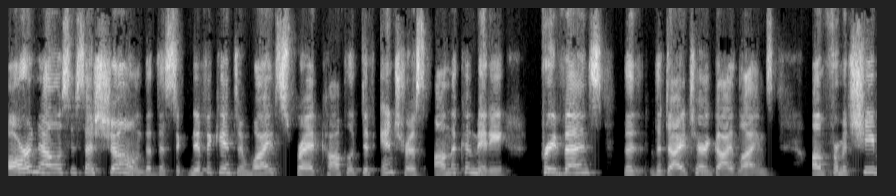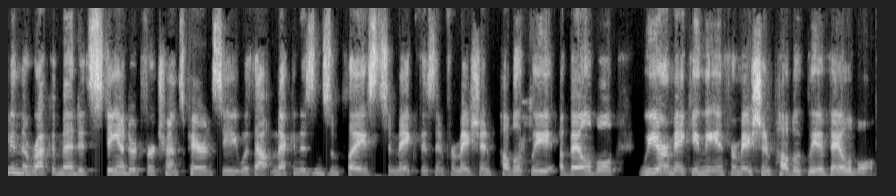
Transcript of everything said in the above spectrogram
our analysis has shown that the significant and widespread conflict of interest on the committee prevents the, the dietary guidelines um, from achieving the recommended standard for transparency without mechanisms in place to make this information publicly available. We are making the information publicly available.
